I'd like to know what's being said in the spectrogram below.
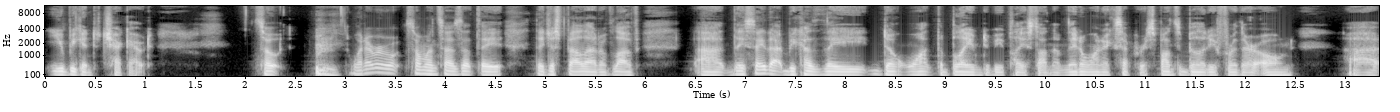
you begin to check out. So, whenever someone says that they they just fell out of love, uh, they say that because they don't want the blame to be placed on them. They don't want to accept responsibility for their own uh,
